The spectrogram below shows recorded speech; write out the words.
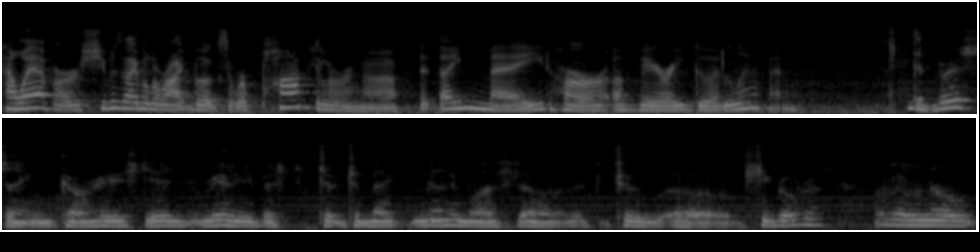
However, she was able to write books that were popular enough that they made her a very good living. The first thing Carhis did really was to, to make money was uh, to, uh, she wrote a, a little note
